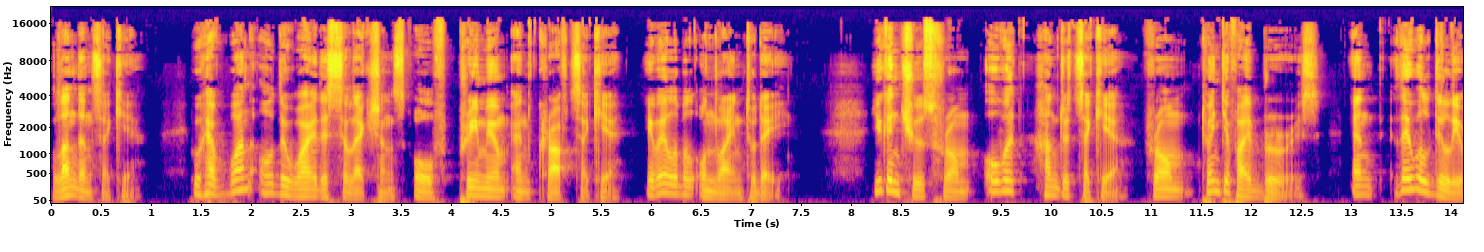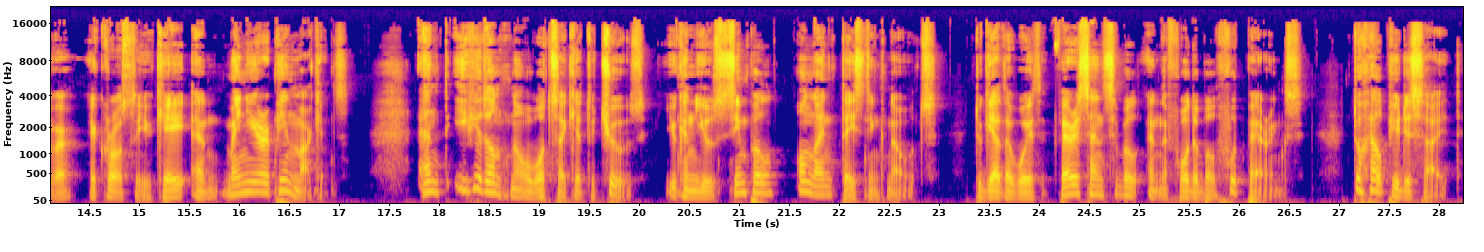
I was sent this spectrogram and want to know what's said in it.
London Sake, who have one of the widest selections of premium and craft sake available online today. You can choose from over 100 sake from 25 breweries, and they will deliver across the UK and many European markets. And if you don't know what sake to choose, you can use simple online tasting notes together with very sensible and affordable food pairings to help you decide.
